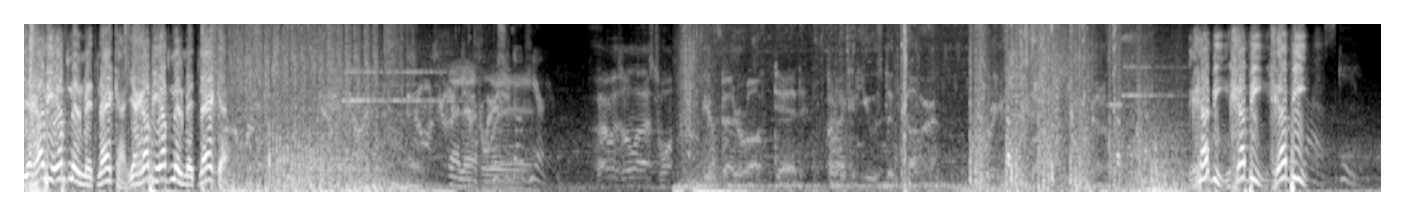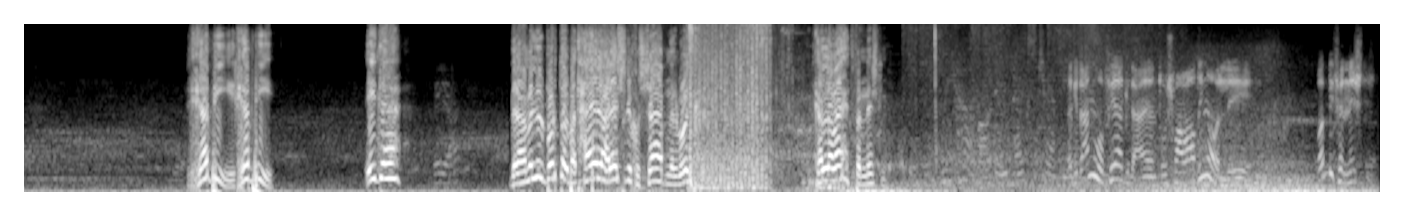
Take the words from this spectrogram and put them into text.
يا غبي يا ابن المتناكة يا غبي يا ابن المتناكة. يا لهوي. غبي غبي غبي. غبي غبي. إيه ده؟ ده أنا عامل له البورتال بتحايل عليه عشان يخشها يا ابن الوسخ. خلى واحد فنشني. يا جدعان هو في إيه يا جدعان أنتوا مش مع بعضينا ولا إيه؟ واد بيفنشني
